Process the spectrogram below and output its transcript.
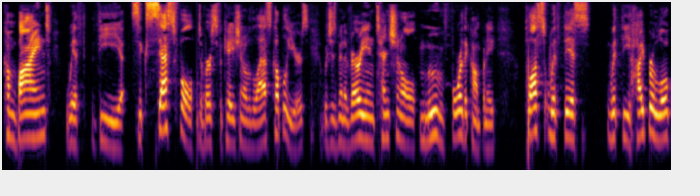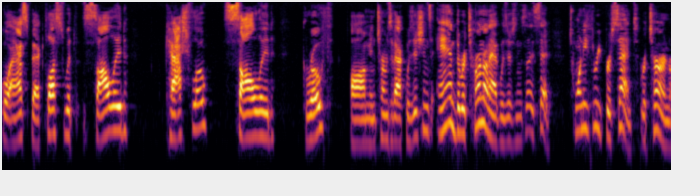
combined with the successful diversification over the last couple years, which has been a very intentional move for the company, plus with this with the hyper local aspect, plus with solid cash flow, solid growth, um, in terms of acquisitions and the return on acquisitions. As I said, 23% return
